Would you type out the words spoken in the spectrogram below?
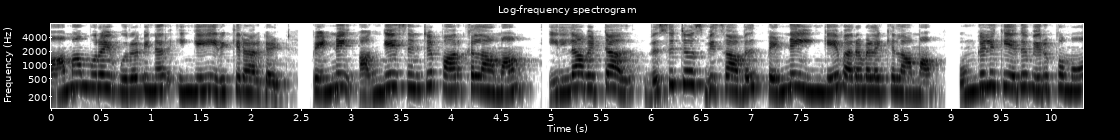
மாமா முறை உறவினர் இங்கே இருக்கிறார்கள். பெண்ணை அங்கே சென்று பார்க்கலாமாம்? இல்லாவிட்டால் விசிட்டர்ஸ் விசாவில் பெண்ணை இங்கே வரவழைக்கலாமாம்? உங்களுக்கு எது விருப்பமோ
